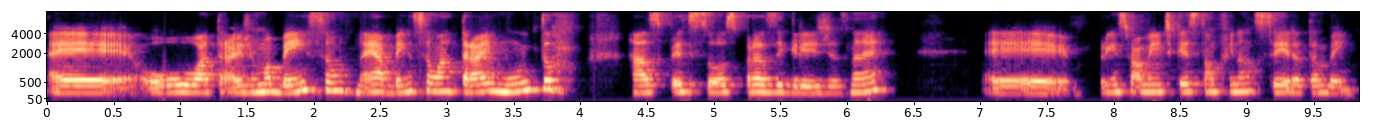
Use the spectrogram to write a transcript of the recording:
é, ou atrás de uma bênção, né? A bênção atrai muito as pessoas para as igrejas, né? É, principalmente questão financeira também.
